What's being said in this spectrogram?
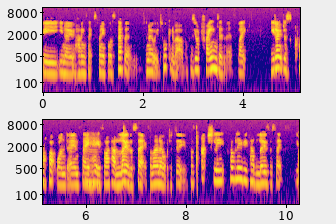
be, you know, having sex twenty four seven to know what you're talking about because you're trained in this. Like, you don't just crop up one day and say, mm-hmm. "Hey, so I've had loads of sex and I know what to do." Because actually, probably if you've had loads of sex, you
